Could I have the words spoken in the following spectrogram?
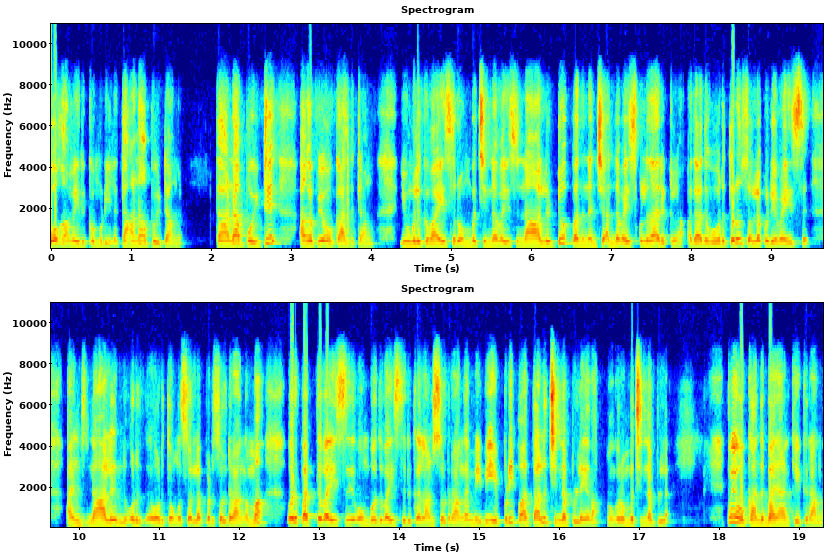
போகாம இருக்க முடியல. தானா போயிட்டாங்க. தானாக போயிட்டு அங்கே போய் உட்காந்துட்டாங்க இவங்களுக்கு வயசு ரொம்ப சின்ன வயசு நாலு டு பதினஞ்சு அந்த வயசுக்குள்ளதான் இருக்கலாம். அதாவது ஒருத்தரும் சொல்லக்கூடிய வயசு அஞ்சு நாலுன்னு ஒரு ஒருத்தவங்க சொல்லப்பட சொல்கிறாங்கம்மா ஒரு பத்து வயசு ஒம்பது வயசு இருக்கலாம்னு சொல்கிறாங்க மேபி எப்படி பார்த்தாலும் சின்ன பிள்ளையதான். இவங்க ரொம்ப சின்ன பிள்ளை. போய் உட்காந்து பயான் கேட்குறாங்க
